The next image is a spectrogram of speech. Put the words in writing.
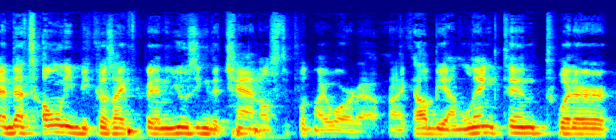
and that's only because I've been using the channels to put my word out. Like I'll be on LinkedIn, Twitter,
